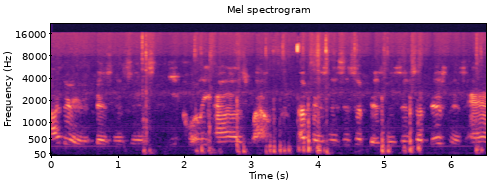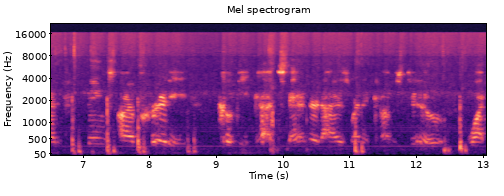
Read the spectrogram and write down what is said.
other businesses equally as well. A business is a business is a business, and things are pretty cookie cut standardized when it comes to what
